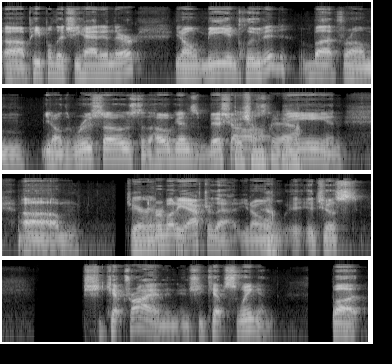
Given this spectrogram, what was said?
uh, people that she had in there, you know, me included, but from, you know, the Russos to the Hogans and Bischoffs Bischoff, and yeah. me and um, Jarrett. everybody after that, you know, it, it just, she kept trying and, and she kept swinging. But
